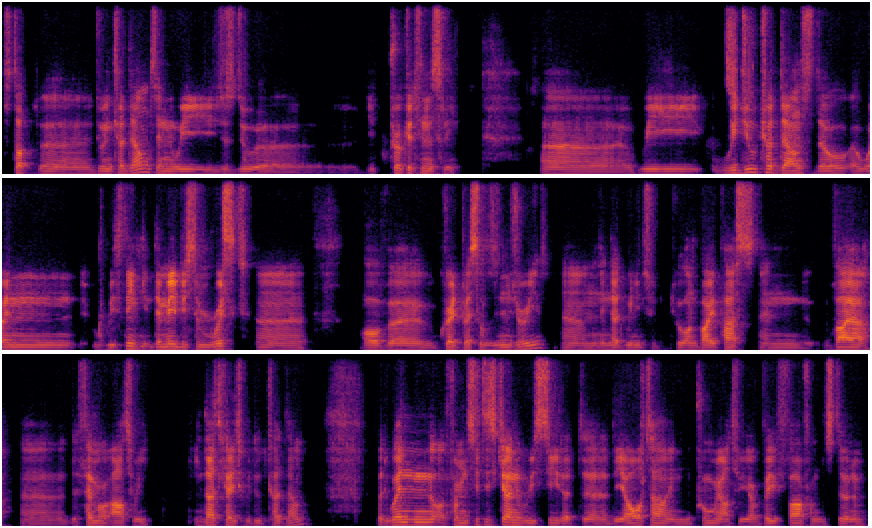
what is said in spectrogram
stopped uh, doing cut downs and we just do uh, it percutaneously. Uh, we we do cut downs though uh, when we think there may be some risk uh, of uh, great vessels injuries, um, and that we need to do on bypass and via uh, the femoral artery. In that case, we do cut down. But when from CT scan we see that the aorta and the pulmonary artery are very far from the sternum,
